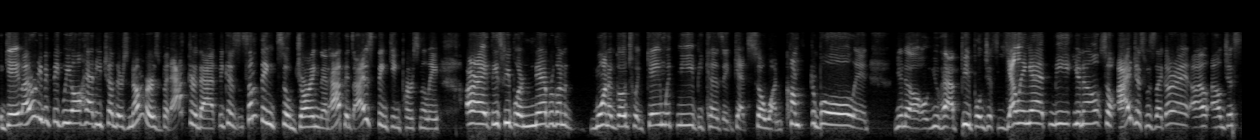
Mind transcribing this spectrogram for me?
a game. I don't even think we all had each other's numbers but after that because something so jarring that happens i was thinking personally all right these people are never going to want to go to a game with me because it gets so uncomfortable and you know you have people just yelling at me you know? So i just was like all right i'll, I'll just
